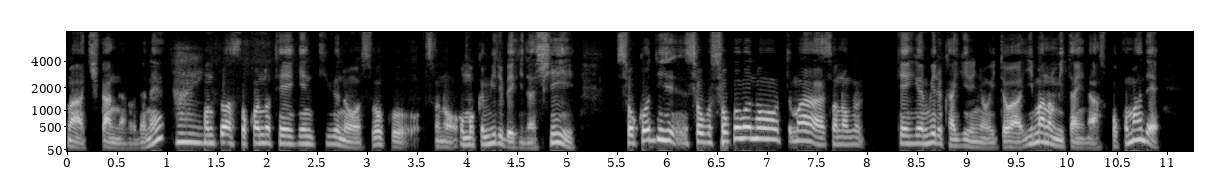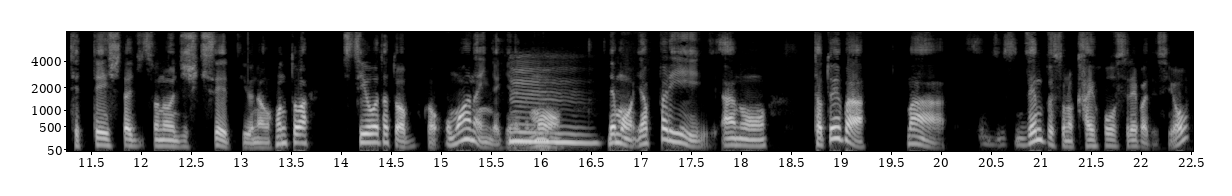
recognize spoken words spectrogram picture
まあ、機関なのでね、はい、本当はそこの提言っていうのをすごくその重く見るべきだし、そこに、そ、そこの、まあ、その提言を見る限りにおいては、今のみたいな、ここまで徹底したその自主規制っていうのは本当は必要だとは僕は思わないんだけれども、でもやっぱり、あの、例えば、まあ、全部その解放すればですよ、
